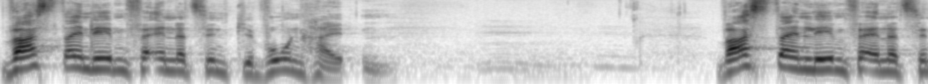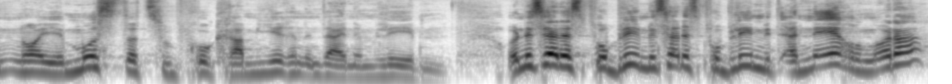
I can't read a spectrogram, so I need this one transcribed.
Was dein Leben verändert, sind Gewohnheiten. Was dein Leben verändert, sind neue Muster zu programmieren in deinem Leben. Und das ist ja das Problem, das ist ja das Problem mit Ernährung, oder?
